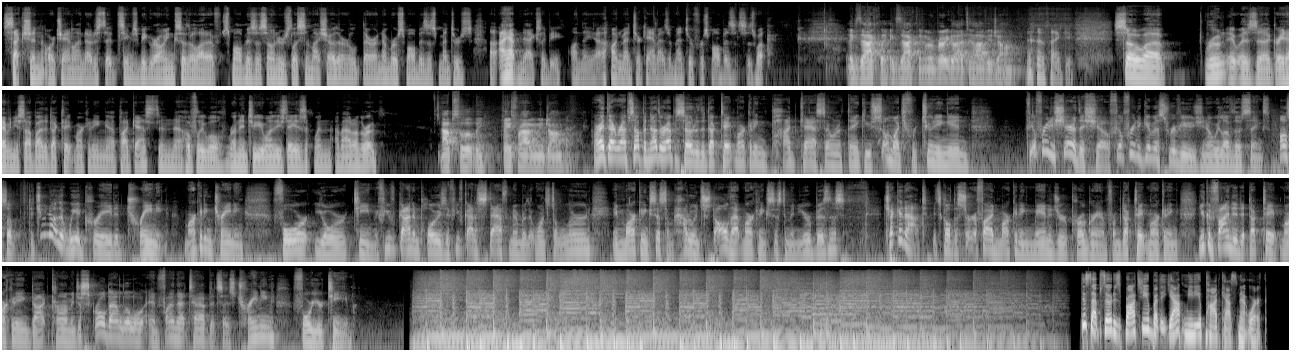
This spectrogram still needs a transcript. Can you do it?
section or channel. I noticed it seems to be growing. So there are a lot of small business owners listen to my show. There are, there are a number of small business mentors. Uh, I happen to actually be on the uh, on MentorCam as a mentor for small business as well. Exactly, exactly. We're very glad to have you, John. Thank you. So, uh, Rune, it was uh, great having you stop by the Duct Tape Marketing uh, podcast, and uh, hopefully we'll run into you one of these days when I'm out on the road. Absolutely. Thanks for having me, John. All right, that wraps up another episode of the Duct Tape Marketing Podcast. I want to thank you so much for tuning in. Feel free to share this show. Feel free to give us reviews. You know, we love those things. Also, did you know that we had created training? marketing training for your team. If you've got employees, if you've got a staff member that wants to learn a marketing system, how to install that marketing system in your business, Check it out. It's called the Certified Marketing Manager Program from Duct Tape Marketing. You can find it at ducttapemarketing.com and just scroll down a little and find that tab that says Training for Your Team. This episode is brought to you by the Yap Media Podcast Network.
